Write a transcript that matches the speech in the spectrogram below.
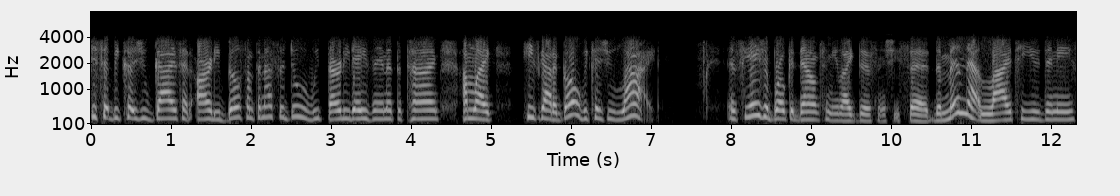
She said because you guys had already built something. I said, dude, we 30 days in at the time. I'm like, he's got to go because you lied. And Seeasia broke it down to me like this, and she said, the men that lie to you, Denise,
